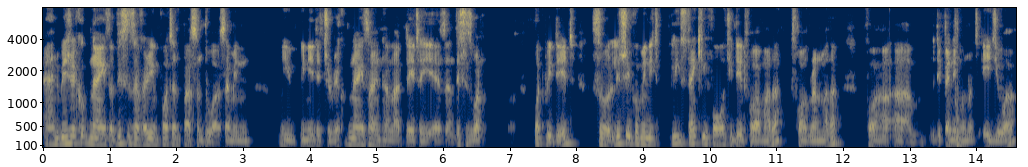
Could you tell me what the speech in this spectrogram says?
and we recognize that this is a very important person to us. I mean, we, we needed to recognize her in her later years. And this is what, what we did. So literary community, please thank you for what you did for our mother, for our grandmother, for um, depending on what age you are.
